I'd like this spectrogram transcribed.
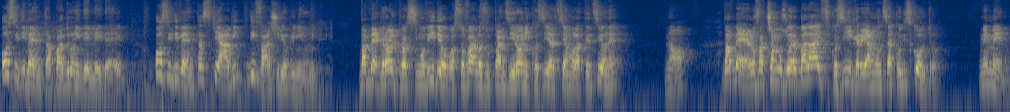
o si diventa padroni delle idee, o si diventa schiavi di facili opinioni. Vabbè, però il prossimo video posso farlo su Panzironi così alziamo l'attenzione? No? Vabbè, lo facciamo su Herbalife così creiamo un sacco di scontro. Nemmeno.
